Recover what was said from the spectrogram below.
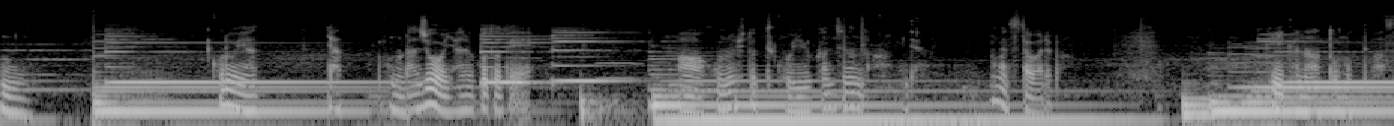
うん。これをややこのラジオをやることでじなんだみたいなのが伝わればいいかなと思ってます。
